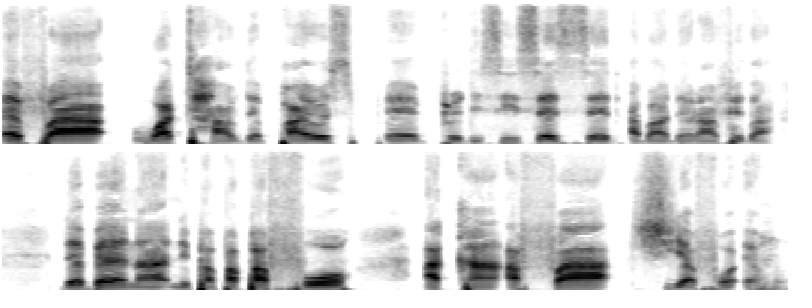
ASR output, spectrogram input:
ɛfa What have the pious eh, predecessors said about the Rafida Dɛ bɛn na nnipa papafoɔ aka afa Shiafoɔ ho?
